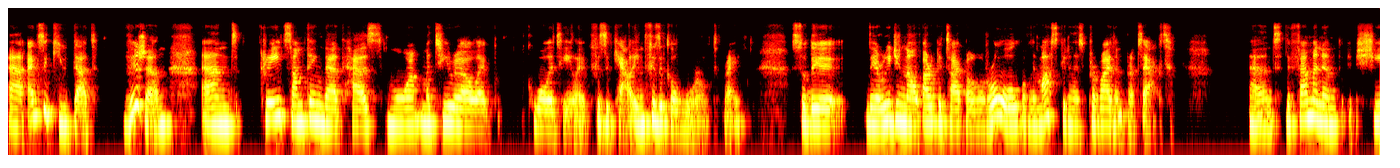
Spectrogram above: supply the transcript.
uh, execute that vision and create something that has more material, like quality like physical in physical world right? So the the original archetypal role of the masculine is provide and protect. And the feminine she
